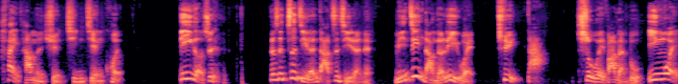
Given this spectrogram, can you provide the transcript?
害他们选情艰困。第一个是，这是自己人打自己人呢，民进党的立委去打数位发展部，因为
